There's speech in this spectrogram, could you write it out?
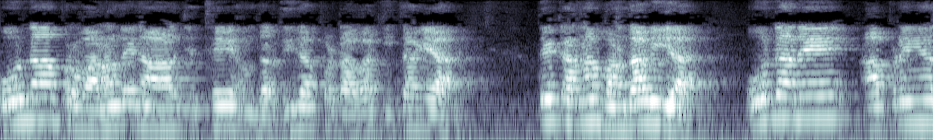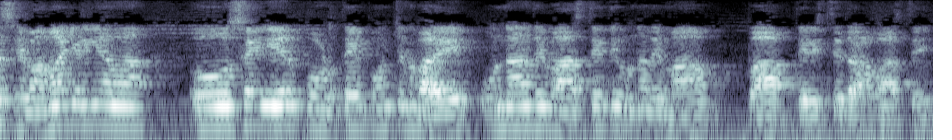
ਉਹਨਾਂ ਪਰਿਵਾਰਾਂ ਦੇ ਨਾਲ ਜਿੱਥੇ ਹਮਦਰਦੀ ਦਾ ਪ੍ਰਗਟਾਵਾ ਕੀਤਾ ਗਿਆ ਤੇ ਕਰਨਾ ਬਣਦਾ ਵੀ ਆ, ਉਹਨਾਂ ਨੇ ਆਪਣੀਆਂ ਸੇਵਾਵਾਂ ਜਿਹੜੀਆਂ ਵਾ ਉਸ 에ਅਰਪੋਰਟ ਤੇ ਪਹੁੰਚਣ ਵਾਲੇ ਉਹਨਾਂ ਦੇ ਵਾਸਤੇ ਤੇ ਉਹਨਾਂ ਦੇ ਮਾਂ-ਬਾਪ ਤੇ ਰਿਸ਼ਤੇਦਾਰਾਂ ਵਾਸਤੇ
